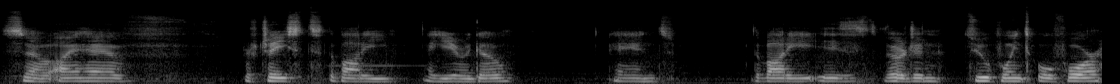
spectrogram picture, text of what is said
So I have purchased the body a year ago and the body is version 2.04.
